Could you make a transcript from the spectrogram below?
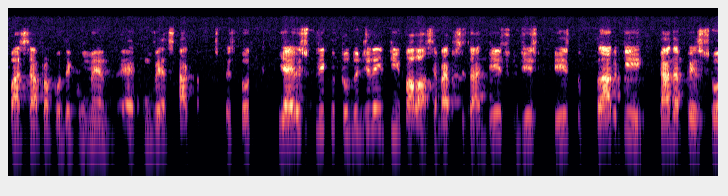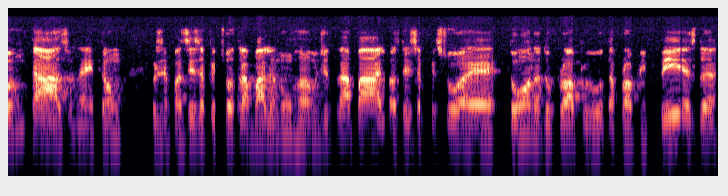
WhatsApp para poder é, conversar com as pessoas. E aí eu explico tudo direitinho. Falo, ó, você vai precisar disso, disso, disso. Claro que cada pessoa é um caso, né? Então, por exemplo, às vezes a pessoa trabalha num ramo de trabalho, às vezes a pessoa é dona do próprio da própria empresa,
